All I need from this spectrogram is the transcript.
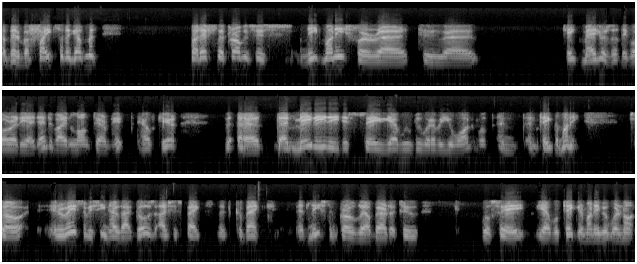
a bit of a fight for the government. But if the provinces need money for uh, to uh, take measures that they've already identified in long-term healthcare, uh, then maybe they just say, "Yeah, we'll do whatever you want, and, and take the money." So it remains to be seen how that goes. I suspect that Quebec, at least, and probably Alberta too, will say, "Yeah, we'll take your money, but we're not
